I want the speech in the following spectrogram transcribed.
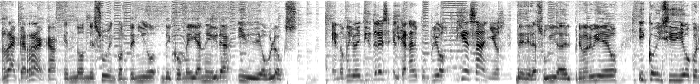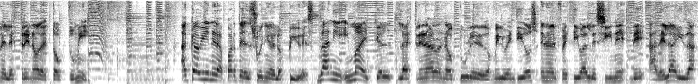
Raka Raka, en donde suben contenido de comedia negra y videoblogs. En 2023 el canal cumplió 10 años desde la subida del primer video y coincidió con el estreno de Talk to Me. Acá viene la parte del sueño de los pibes. Danny y Michael la estrenaron en octubre de 2022 en el Festival de Cine de Adelaida,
